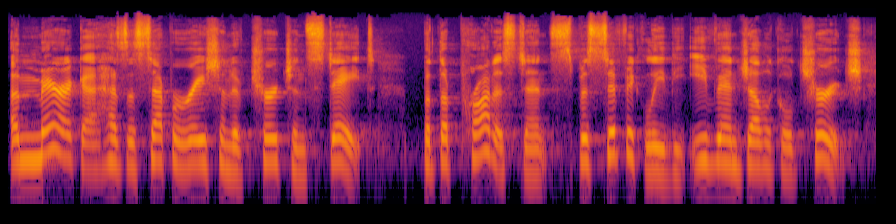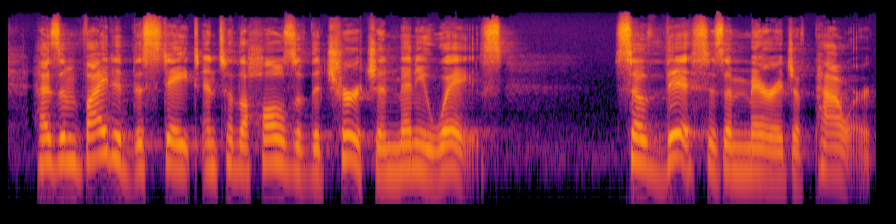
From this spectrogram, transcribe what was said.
America has a separation of church and state but the Protestant, specifically the evangelical church, has invited the state into the halls of the church in many ways. So, this is a marriage of power.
